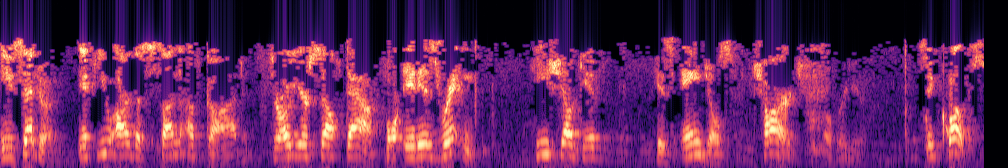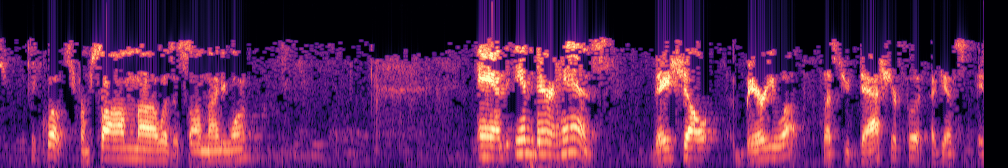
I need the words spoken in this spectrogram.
And he said to him, "If you are the Son of God, throw yourself down, for it is written, He shall give His angels charge over you." So he quotes. He quotes from Psalm. Uh, was it Psalm ninety-one? And in their hands they shall bear you up, lest you dash your foot against a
